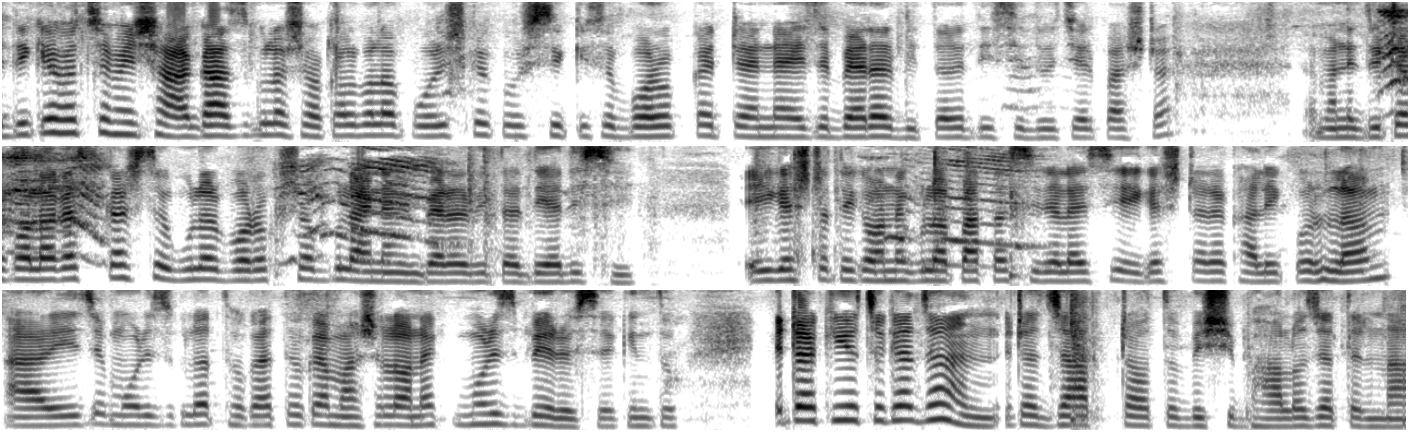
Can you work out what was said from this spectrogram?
এদিকে হচ্ছে আমি গাছগুলো সকালবেলা পরিষ্কার করছি, কিছু বরফ কাটতে নেয় এই যে বেড়ার ভিতরে দিছি দুই চার পাঁচটা। মানে দুইটা কলা গাছ কাটছে, ওগুলোর বরফ সবগুলো আইনে আমি বেড়ার ভিতরে দিয়ে দিছি। এই গাছটা থেকে অনেকগুলো পাতা সিরিয়ালাইছি এই গাছটারে খালি করলাম। আর এই যে মরিচগুলো থোকা থোকা মাসালা অনেক মরিচ বের হয়েছে কিন্তু এটা কি হচ্ছে কে জানেন? এটা জাতটা অত বেশি ভালো জাতের না।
